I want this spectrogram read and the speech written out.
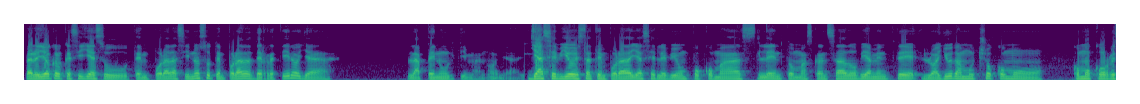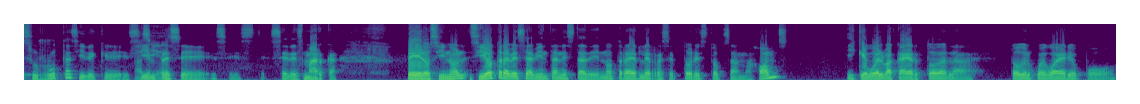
Pero yo creo que sí, ya es su temporada, si no es su temporada de retiro, ya la penúltima, ¿no? Ya, ya se vio esta temporada, ya se le vio un poco más lento, más cansado. Obviamente lo ayuda mucho cómo, cómo corre sus rutas y de que siempre se, se, este, se, desmarca. Pero si no, si otra vez se avientan esta de no traerle receptores tops a Mahomes y que vuelva a caer toda la, todo el juego aéreo por,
